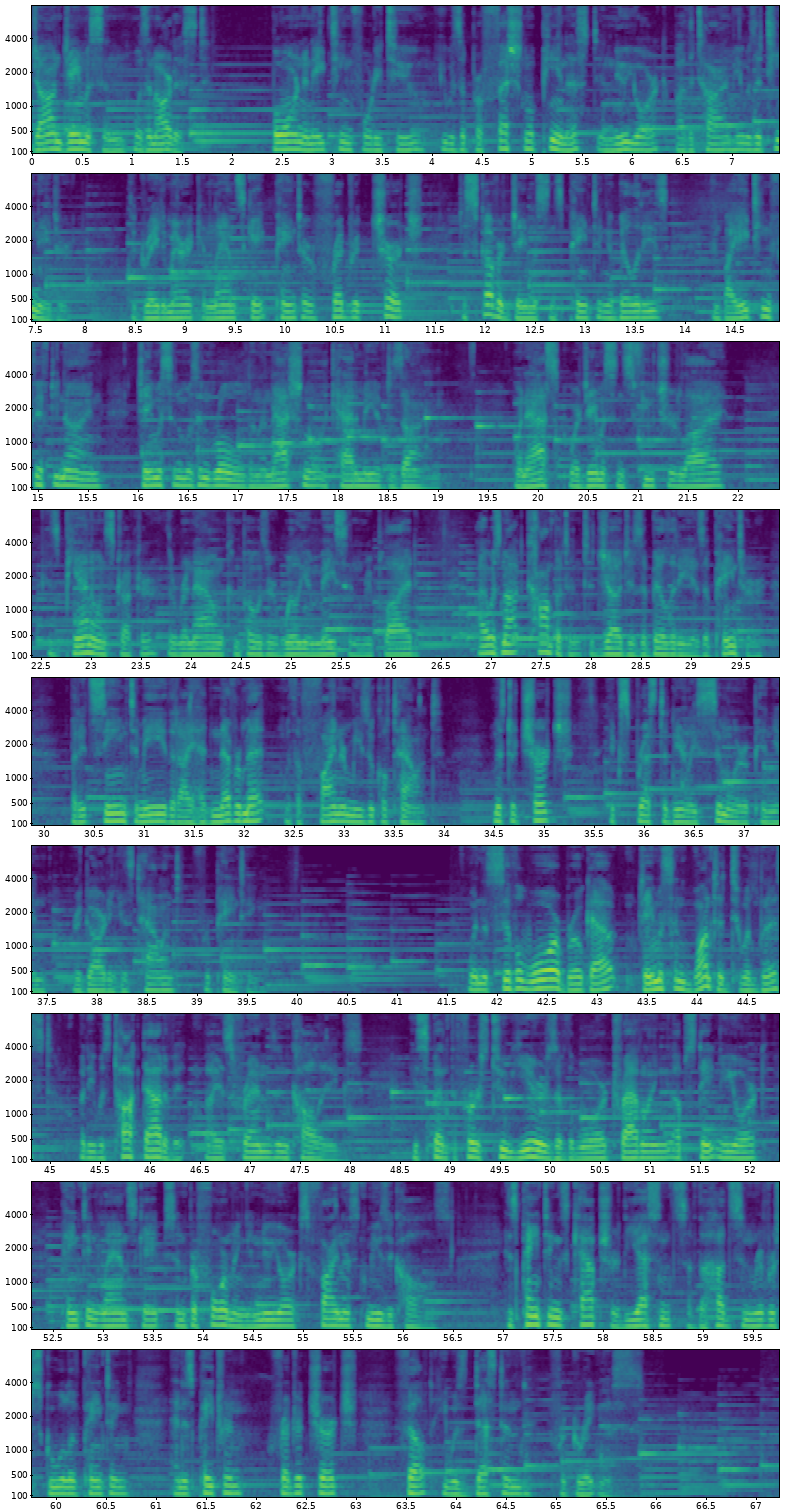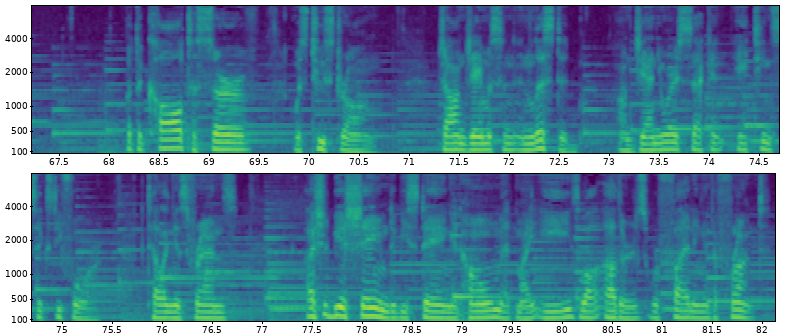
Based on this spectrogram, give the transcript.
John Jameson was an artist. Born in 1842, he was a professional pianist in New York by the time he was a teenager. The great American landscape painter Frederic Church discovered Jameson's painting abilities, and by 1859, Jameson was enrolled in the National Academy of Design. When asked where Jameson's future lay, his piano instructor, the renowned composer William Mason, replied, I was not competent to judge his ability as a painter, but it seemed to me that I had never met with a finer musical talent. Mr. Church expressed a nearly similar opinion regarding his talent for painting. When the Civil War broke out, Jameson wanted to enlist, but he was talked out of it by his friends and colleagues. He spent the first two years of the war traveling upstate New York, painting landscapes and performing in New York's finest music halls. His paintings captured the essence of the Hudson River School of Painting, and his patron, Frederic Church, felt he was destined for greatness. But the call to serve was too strong. John Jameson enlisted on January 2, 1864, telling his friends, I should be ashamed to be staying at home at my ease while others were fighting at the front.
